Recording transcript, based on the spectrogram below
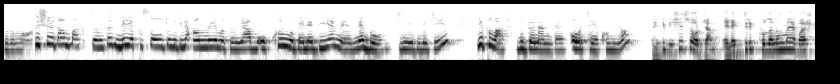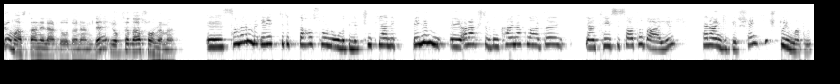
durumu. Dışarıdan baktığında ne yapısı olduğunu bile anlayamadığın ya bu okul mu belediye mi ne bu diyebileceğin yapılar bu dönemde ortaya konuyor. Peki bir şey soracağım. Elektrik kullanılmaya başlıyor mu hastanelerde o dönemde yoksa daha sonra mı? Ee, sanırım elektrik daha sonra olabilir. Çünkü yani benim e, araştırdığım kaynaklarda yani tesisata dair herhangi bir şey hiç duymadım.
